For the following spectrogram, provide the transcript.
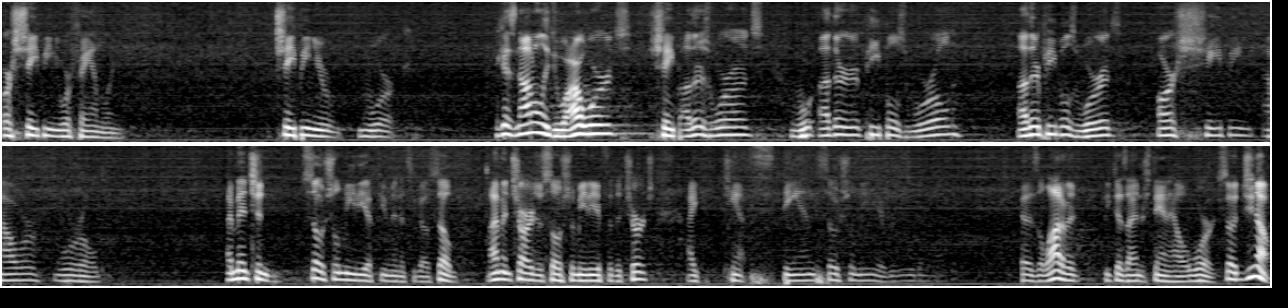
or shaping your family, shaping your work? Because not only do our words shape others' words, other people's world, other people's words are shaping our world. I mentioned social media a few minutes ago. So I'm in charge of social media for the church. I can't stand social media. Really. Because a lot of it, because I understand how it works. So, did you know?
